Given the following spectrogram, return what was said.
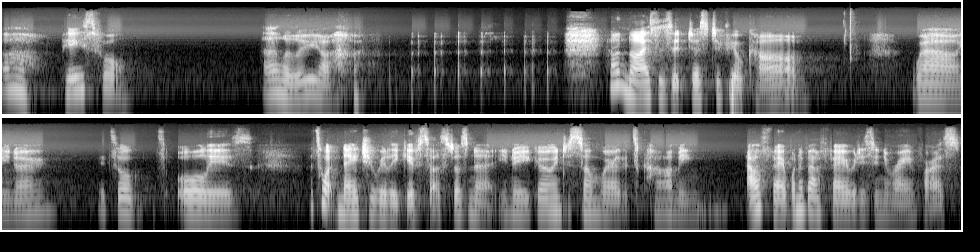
Oh, peaceful. Hallelujah. How nice is it just to feel calm? Wow, you know, it's all it's all is. That's what nature really gives us, doesn't it? You know, you go into somewhere that's calming. Our favorite, one of our favorite is in the rainforest.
